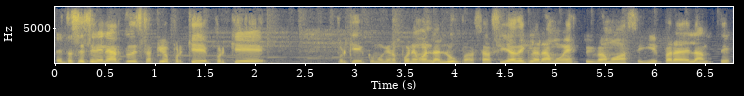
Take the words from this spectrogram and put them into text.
entonces se vienen hartos desafíos porque, porque, porque como que nos ponemos en la lupa, o sea, si ya declaramos esto y vamos a seguir para adelante,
